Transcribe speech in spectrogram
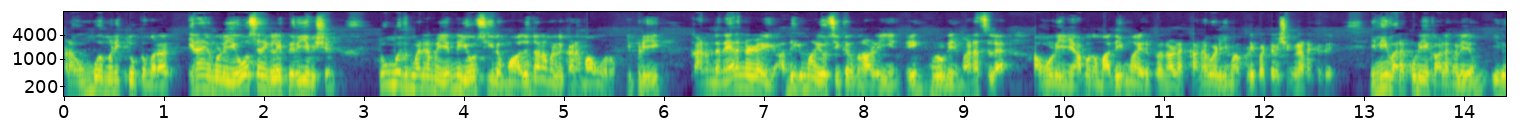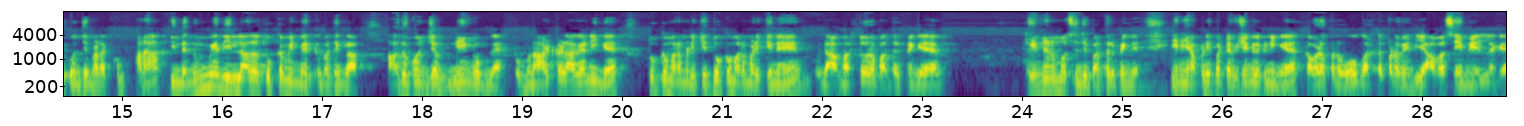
ஆனா ஒன்பது மணிக்கு தூக்கம் வராது. ஏன்னா இவங்களுடைய யோசனைகளே பெரிய விஷயம். தூங்குறதுக்கு முன்னாடி நம்ம என்ன யோசிக்கிறோமோ அதுதான் நம்மளுக்கு கனமாவும் வரும். இப்படி கடந்த நேரங்களில் அதிகமாக யோசிக்கிறதுனாலேயே உங்களுடைய மனசுல அவங்களுடைய ஞாபகம் அதிகமாக இருப்பதனால கனவுலையும் அப்படிப்பட்ட விஷயங்கள் நடக்குது. இனி வரக்கூடிய காலங்களிலும் இது கொஞ்சம் நடக்கும். ஆனா இந்த நிம்மதி இல்லாத தூக்கமின்மை இருக்கு பாத்தீங்களா? அது கொஞ்சம் நீங்குங்க. ரொம்ப நாட்களாக நீங்க தூக்க மரமடிக்க தூக்க மரமடிக்குன்னு நான் மருத்துவரை பார்த்துருப்பீங்க. என்னென்னமோ செஞ்சு பார்த்துருப்பீங்க. இனி அப்படிப்பட்ட விஷயங்களுக்கு நீங்க கவலைப்படவோ வருத்தப்பட வேண்டிய அவசியமே இல்லைங்க.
